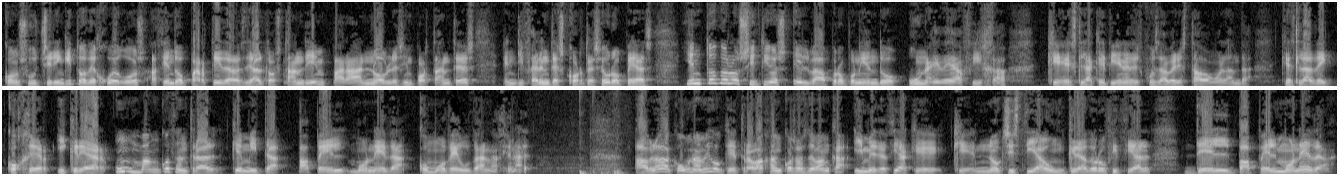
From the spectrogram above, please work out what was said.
con su chiringuito de juegos, haciendo partidas de alto standing para nobles importantes en diferentes cortes europeas, y en todos los sitios él va proponiendo una idea fija, que es la que tiene después de haber estado en Holanda, que es la de coger y crear un banco central que emita papel moneda como deuda nacional. Hablaba con un amigo que trabaja en cosas de banca y me decía que, que no existía un creador oficial del papel moneda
